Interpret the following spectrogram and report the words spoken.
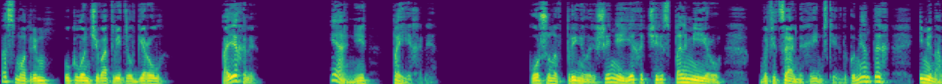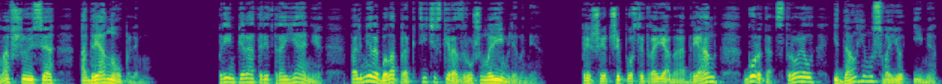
«Посмотрим», — уклончиво ответил Герул. «Поехали?» И они поехали. Коршунов принял решение ехать через Пальмиру, в официальных римских документах именовавшуюся Адрианополем. При императоре Трояне Пальмира была практически разрушена римлянами. Пришедший после Трояна Адриан город отстроил и дал ему свое имя.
